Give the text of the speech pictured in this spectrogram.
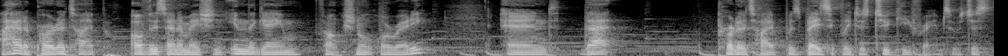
I had a prototype of this animation in the game functional already, and that prototype was basically just two keyframes. It was just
